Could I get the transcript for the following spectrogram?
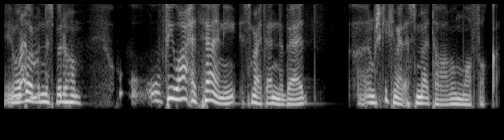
يعني الموضوع ما- بالنسبة لهم وفي واحد ثاني سمعت عنه بعد. أنا مشكلتي مع الأسماء ترى مو موفق.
